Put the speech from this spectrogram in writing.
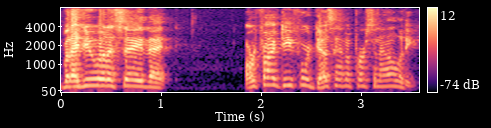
But I do want to say that R5D4 does have a personality.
